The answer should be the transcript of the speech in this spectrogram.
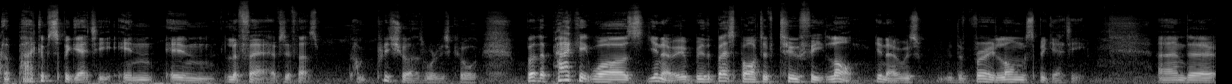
a pack of spaghetti in in Lefebvre's, if that's I'm pretty sure that's what it's called. But the packet was, you know, it would be the best part of two feet long. You know, it was the very long spaghetti. And uh,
